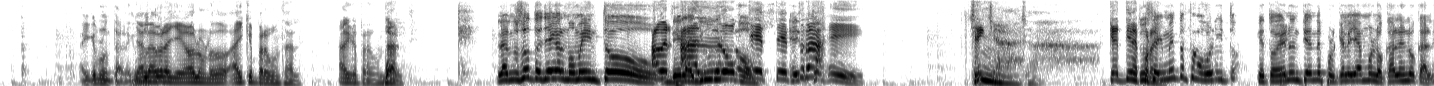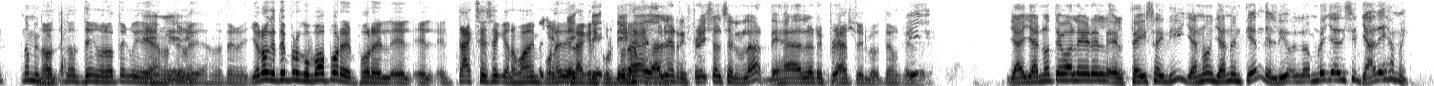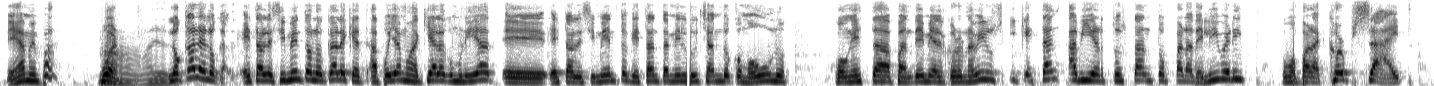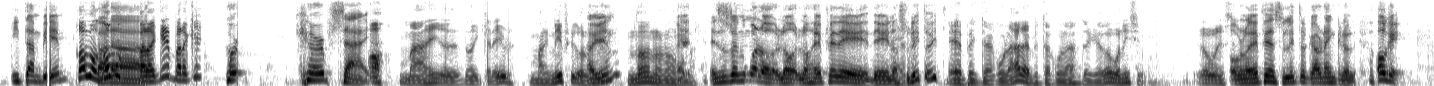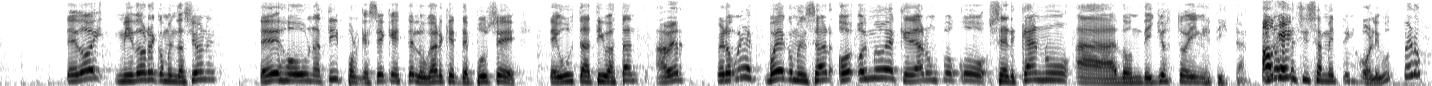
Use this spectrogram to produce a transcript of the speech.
Hay que preguntarle. hay que Ya le habrá llegado el 1-2. Hay que preguntarle. Hay que preguntarle. A nosotros llega el momento a ver, de la a ayuda. lo que te traje. Chincha. ¿Qué tienes Tu por ahí? segmento favorito, que todavía no entiendes por qué le llamo locales locales. No me importa. no tengo, no tengo idea, no Eh, tengo idea, no tengo idea. Yo lo que estoy preocupado por el, por el, el, el, el tax ese que nos van a Oye, imponer de, de- la agricultura. deja de darle refresh al celular. Deja de darle Ya refresh. estoy, lo tengo que Ya, ya no te va a leer el, Face ID. Ya no, ya no entiende. El, el hombre ya dice, ya déjame. Déjame en paz. Bueno, No, no, no, Locales, locales. Establecimientos locales que apoyamos aquí a la comunidad. eh, establecimientos que están también luchando como uno con esta pandemia del coronavirus y que están abiertos tanto para delivery como para curbside y también ¿Cómo, para cómo? ¿Para qué? ¿Para qué? cur- curbside. Oh, imagínate, no, increíble. Magnífico. ¿Está bien? No, no, no. ¿Eh? Esos son como lo- lo- los jefes de- del azulito, ¿viste? Espectacular, espectacular. Te quedó buenísimo. Quedó buenísimo. Como los jefes de azulito que hablan en creole. Ok, te doy mis dos recomendaciones. Te dejo una a ti porque sé que este lugar que te puse te gusta a ti bastante. A ver, Pero voy a, voy a comenzar. Hoy, hoy me voy a quedar un poco cercano a donde yo estoy en este instante. Y Ok. No precisamente en Hollywood, pero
